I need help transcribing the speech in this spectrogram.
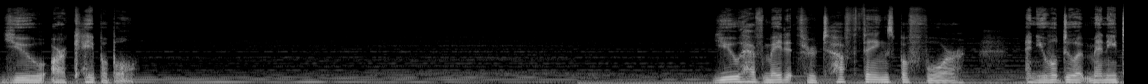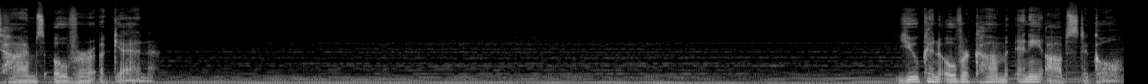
You are capable. You have made it through tough things before and you will do it many times over again. You can overcome any obstacle.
